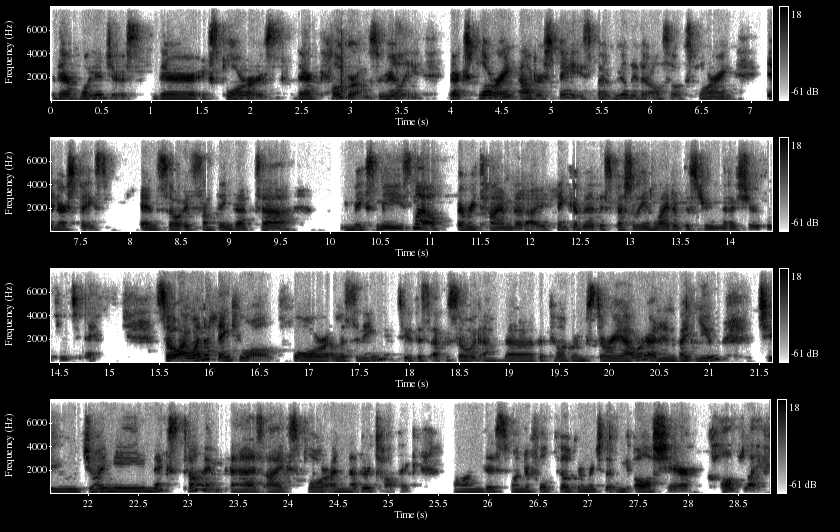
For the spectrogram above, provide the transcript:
They're voyagers, they're explorers, they're pilgrims. Really, they're exploring outer space, but really they're also exploring inner space. And so it's something that uh, makes me smile every time that I think of it, especially in light of the stream that I shared with you today. So I want to thank you all for listening to this episode of the, the Pilgrim Story Hour and invite you to join me next time as I explore another topic on this wonderful pilgrimage that we all share called life.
